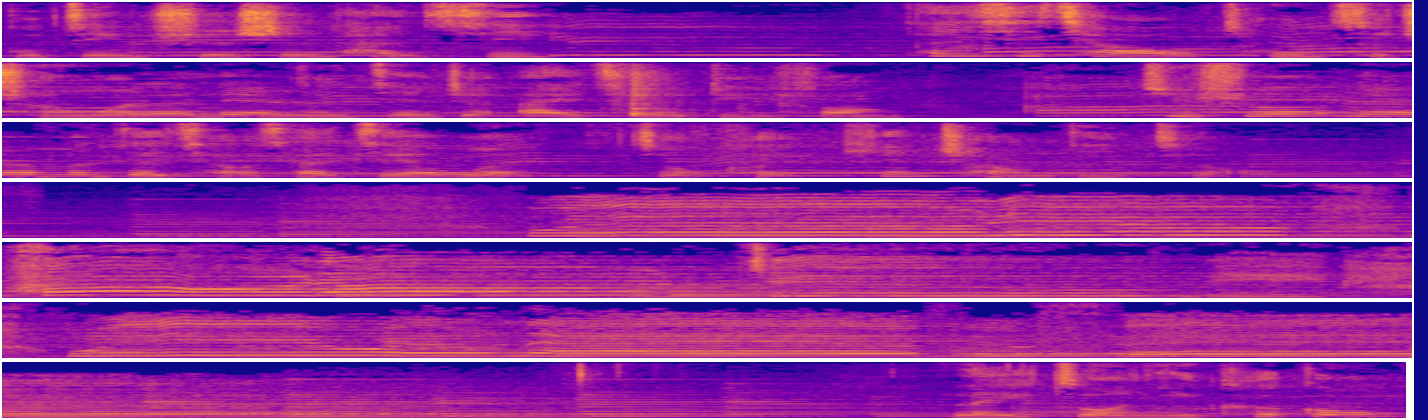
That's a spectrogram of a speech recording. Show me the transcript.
不禁深深叹息。叹息桥从此成为了恋人见证爱情的地方。据说恋人们在桥下接吻，就可以天长地久。雷佐尼克宫，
